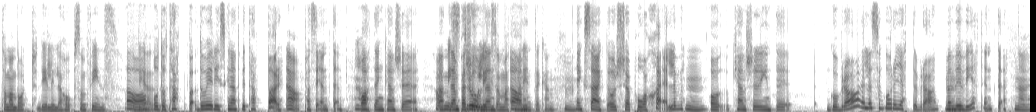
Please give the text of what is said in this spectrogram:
tar man bort det lilla hopp som finns. Ja, och, det, och då, tappar, då är risken att vi tappar ja. patienten och att den kanske Ja, att den personen, liksom att ja, man inte kan. Mm. Exakt, och kör på själv. Mm. Och kanske inte går bra eller så går det jättebra, men mm. vi vet inte. Nej.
